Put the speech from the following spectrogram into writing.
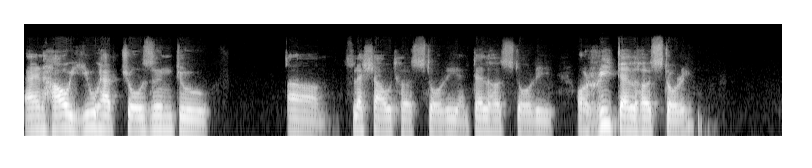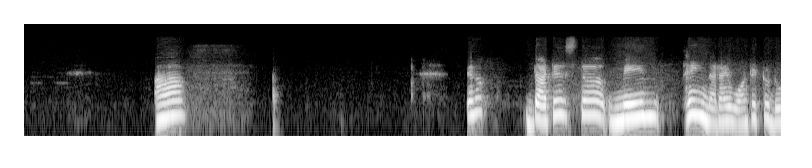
and how you have chosen to um, flesh out her story and tell her story or retell her story? Uh, you know that is the main thing that i wanted to do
